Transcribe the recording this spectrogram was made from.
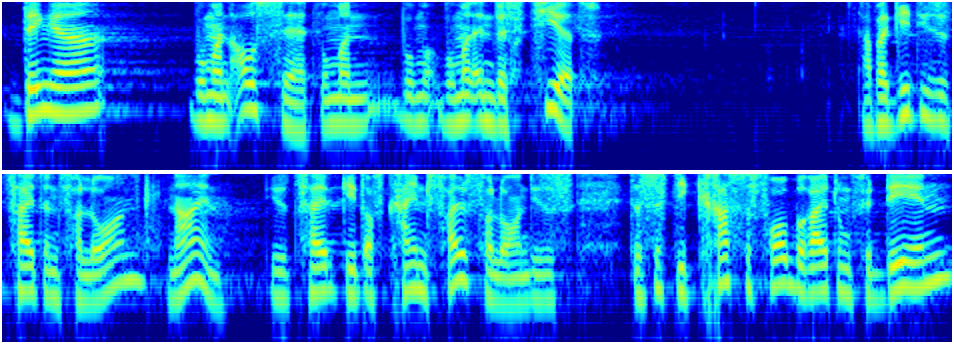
Dinge, wo man aussät, wo man, wo man, wo man investiert. Aber geht diese Zeit denn verloren? Nein, diese Zeit geht auf keinen Fall verloren. Dieses, das ist die krasse Vorbereitung für den,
